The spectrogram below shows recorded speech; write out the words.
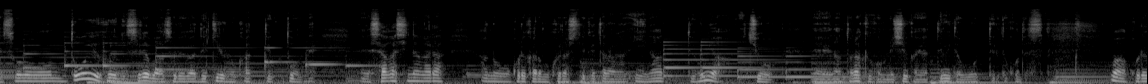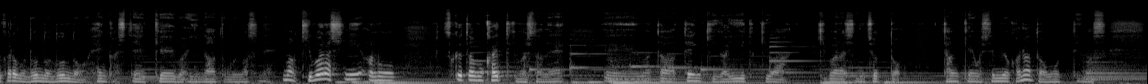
ー、そのどういうふうにすればそれができるのかっていうことをね、えー、探しながらあのこれからも暮らしていけたらいいなっていうふうには一応、えー、なんとなくこの2週間やってみて思ってるところです。まあこれからもどんどんどんどん変化していけばいいなと思いますね。まあ気晴らしにあのスクーターも帰ってきましたんでね、えー、また天気がいい時は気晴らしにちょっと探検をしてみようかなと思っています。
